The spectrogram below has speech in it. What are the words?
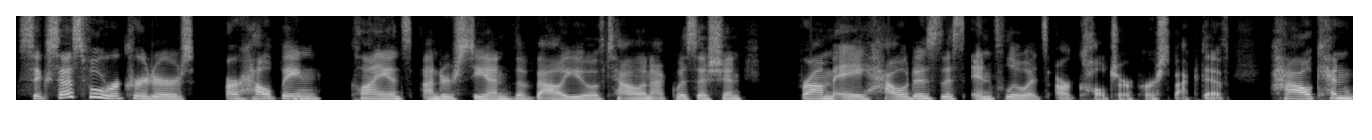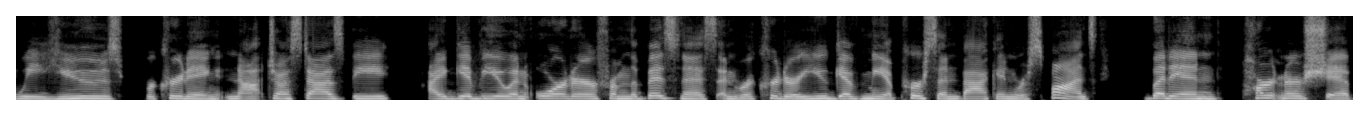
successful recruiters are helping clients understand the value of talent acquisition from a how does this influence our culture perspective? How can we use recruiting not just as the I give you an order from the business and recruiter, you give me a person back in response, but in partnership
